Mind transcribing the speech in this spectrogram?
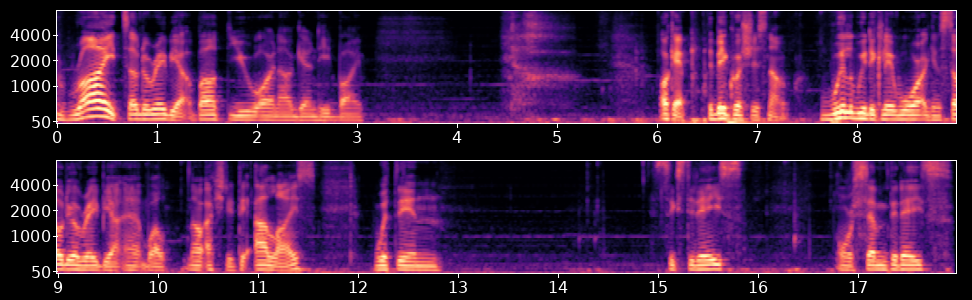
right, Saudi Arabia. But you are now guaranteed by Okay, the big question is now, will we declare war against Saudi Arabia and, well, now actually the allies within 60 days or 70 days?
